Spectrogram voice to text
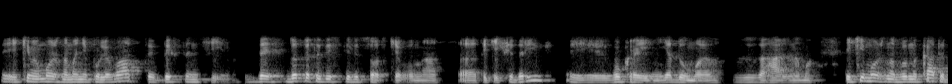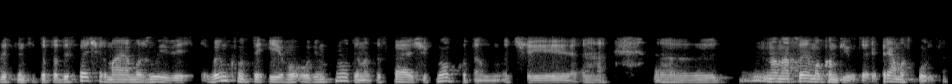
якими можна маніпулювати дистанційно. Десь до 50% у нас е, таких фідерів в Україні, я думаю, в загальному, які можна вимикати дистанційно. Тобто диспетчер має можливість вимкнути і його увімкнути, натискаючи кнопку там чи е, е, на, на своєму комп'ютері, прямо з пульта.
